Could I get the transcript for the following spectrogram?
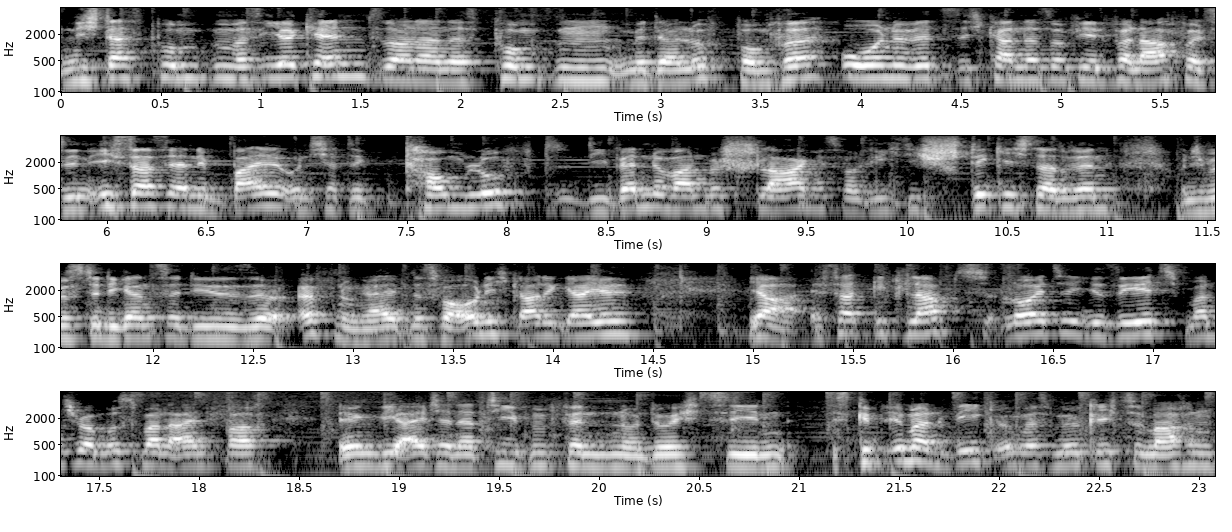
Nicht das Pumpen, was ihr kennt, sondern das Pumpen mit der Luftpumpe. Ohne Witz, ich kann das auf jeden Fall nachvollziehen. Ich saß ja an dem Ball und ich hatte kaum Luft. Die Wände waren beschlagen, es war richtig stickig da drin. Und ich musste die ganze Zeit diese Öffnung halten. Das war auch nicht gerade geil. Ja, es hat geklappt. Leute, ihr seht, manchmal muss man einfach irgendwie Alternativen finden und durchziehen. Es gibt immer einen Weg, irgendwas möglich zu machen,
